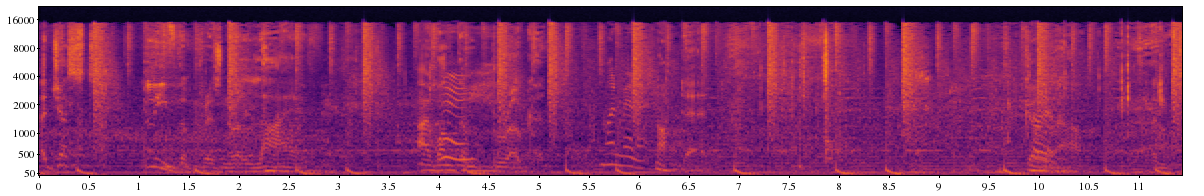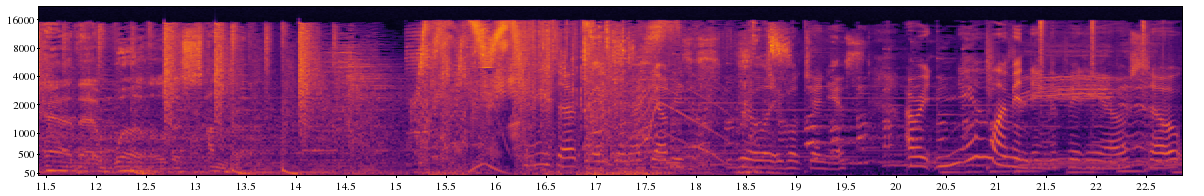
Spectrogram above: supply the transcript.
Uh, just leave the prisoner alive. I want them broken, One minute. not dead. Go now and tear their world asunder. He's ugly, but I doubt he's a real evil genius. Alright, now I'm ending the video, so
